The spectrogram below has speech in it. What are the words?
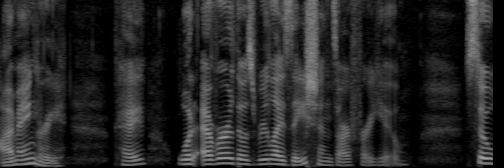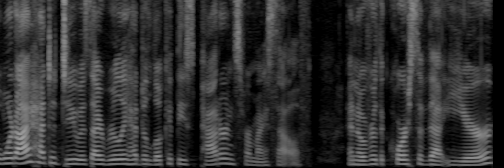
I'm angry. Okay? Whatever those realizations are for you. So, what I had to do is I really had to look at these patterns for myself. And over the course of that year,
